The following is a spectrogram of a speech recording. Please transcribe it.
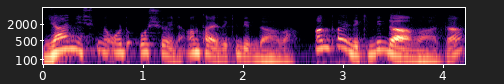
yani şimdi orada o şöyle, Antalya'daki bir dava. Antalya'daki bir davada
